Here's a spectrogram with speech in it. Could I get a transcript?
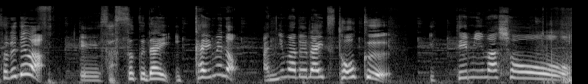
それでは、えー早速第1回目のアニマルライツトーク行ってみましょう。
